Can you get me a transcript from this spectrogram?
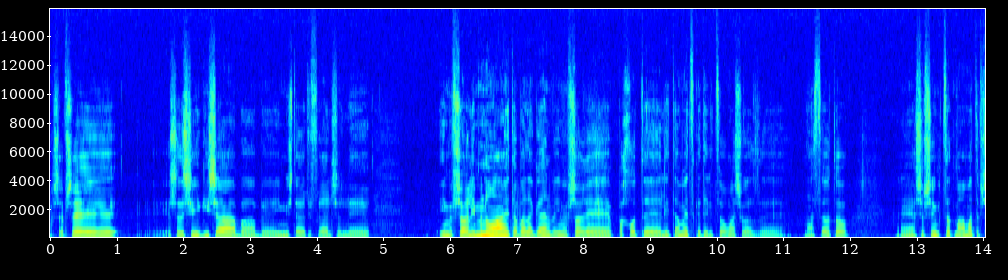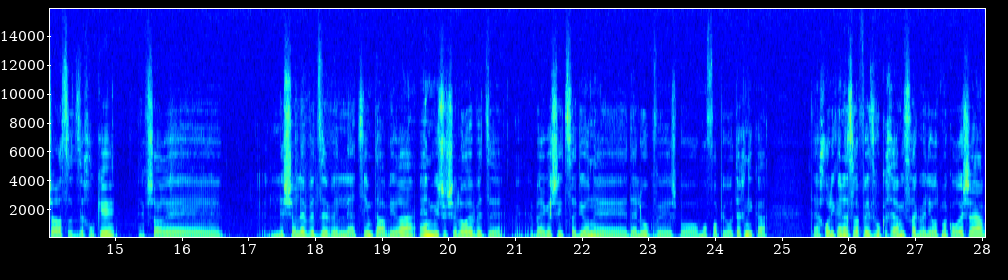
אני חושב שיש איזושהי גישה ב- ב- עם משטרת ישראל של אה, אם אפשר למנוע את הבלגן ואם אפשר אה, פחות אה, להתאמץ כדי ליצור משהו, אז נעשה אותו. אני חושב שעם קצת מאמץ אפשר לעשות את זה חוקי, אפשר לשלב את זה ולהעצים את האווירה. אין מישהו שלא אוהב את זה. ברגע שאיצטדיון דלוק ויש בו מופע פירוטכניקה, אתה יכול להיכנס לפייסבוק אחרי המשחק ולראות מה קורה שם,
